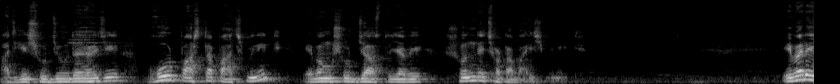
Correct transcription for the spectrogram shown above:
আজকে সূর্য উদয় হয়েছে ভোর পাঁচটা পাঁচ মিনিট এবং সূর্য অস্ত যাবে সন্ধে ছটা বাইশ মিনিট। এবারে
